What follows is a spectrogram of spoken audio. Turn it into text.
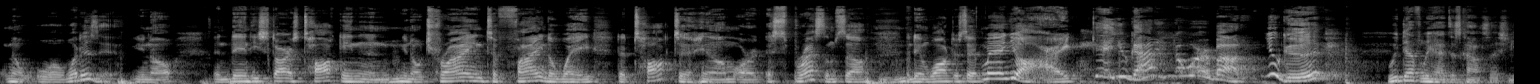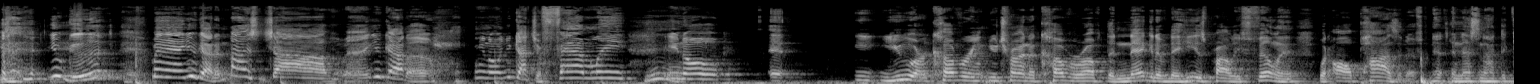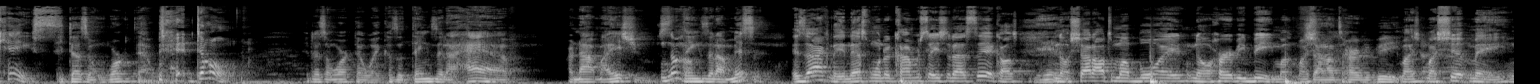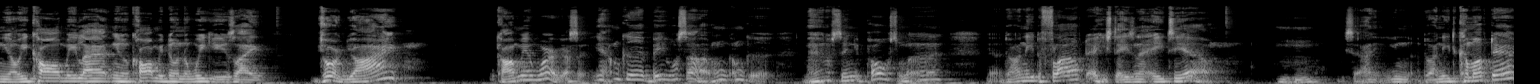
"You know, well, what is it?" You know, and then he starts talking and mm-hmm. you know trying to find a way to talk to him or express himself, mm-hmm. and then Walter said, "Man, you all right? Yeah, you got it. Don't worry about it. You good?" We definitely had this conversation. Yeah. You good, man? You got a nice job, man. You got a, you know, you got your family. You know, it, you are covering. You're trying to cover up the negative that he is probably feeling with all positive, and that's not the case. it doesn't work that way. It don't. It doesn't work that way because the things that I have are not my issues. No. Things that I'm missing. Exactly, and that's one of the conversations I said. Cause Yeah. you know, shout out to my boy, you know, Herbie B, my my, Shout out to Herbie B. my, my shipmate. You know, he called me like you know, called me during the week. He was like, Jordan, you all right? Called me at work. I said, Yeah, I'm good, B. What's up? I'm, I'm good. Man, I've seen your post, man. Do I need to fly up there? He stays in that ATL. Mm-hmm. He said, I, you, Do I need to come up there?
